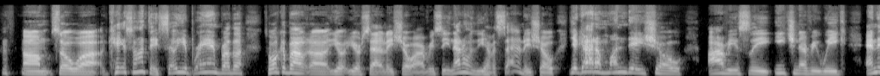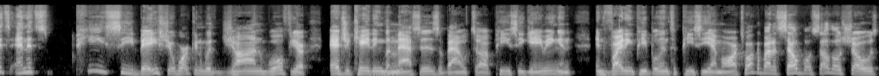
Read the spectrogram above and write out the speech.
um. So, uh, Asante, sell your brand, brother. Talk about uh your your Saturday show. Obviously, not only do you have a Saturday show, you got a Monday show obviously each and every week and it's and it's pc based you're working with john wolf you're educating mm-hmm. the masses about uh, pc gaming and inviting people into pcmr talk about it sell both. sell those shows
